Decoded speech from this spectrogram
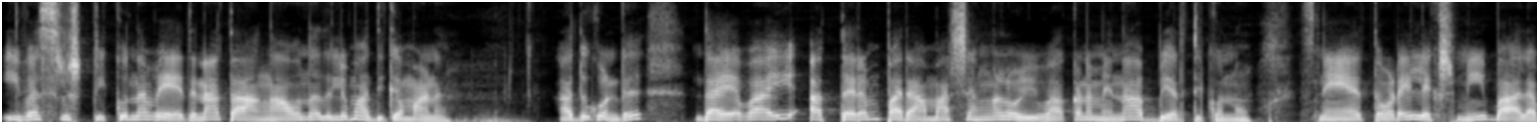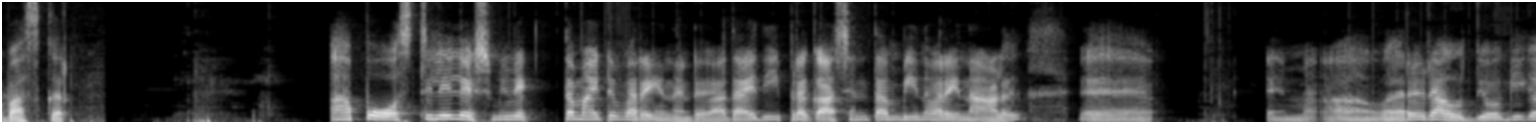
ഇവ സൃഷ്ടിക്കുന്ന വേദന താങ്ങാവുന്നതിലും അധികമാണ്. അതുകൊണ്ട് ദയവായി അത്തരം പരാമർശങ്ങൾ ഒഴിവാക്കണമെന്ന് അഭ്യർത്ഥിക്കുന്നു. സ്നേഹത്തോടെ ലക്ഷ്മി ബാലഭാസ്കർ. ആ പോസ്റ്റിൽ ലക്ഷ്മി വ്യക്തമായിട്ട് പറയുന്നുണ്ട്. അതായത് ഈ പ്രകാശൻ തമ്പി എന്ന് പറയുന്ന ആൾ ഏഹ്, വേറെ ഒരു ഔദ്യോഗിക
